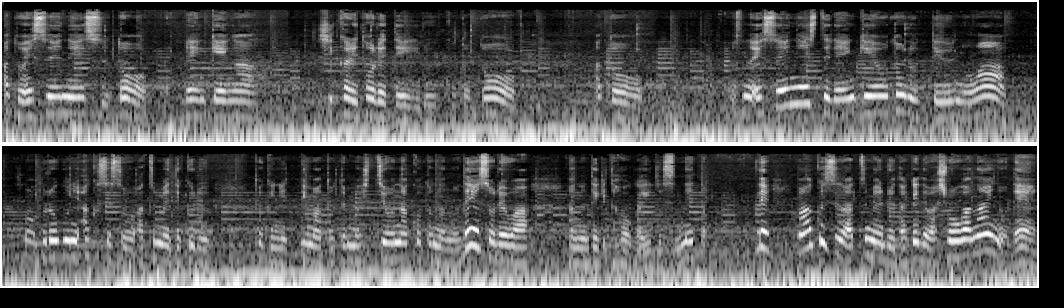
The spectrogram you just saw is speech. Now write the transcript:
あと SNS と連携がしっかり取れていることとあとその SNS で連携を取るっていうのはまあ、ブログにアクセスを集めてくる時に今とても必要なことなのでそれはあのできた方がいいですねと。で、まあ、アクセスを集めるだけではしょうがないので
